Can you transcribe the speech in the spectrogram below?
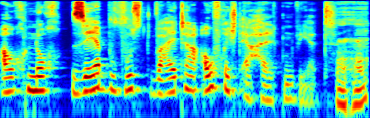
auch noch sehr bewusst weiter aufrechterhalten wird. Mhm.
